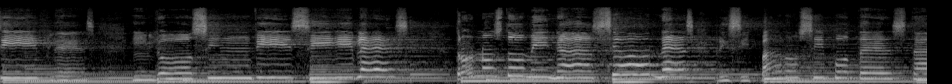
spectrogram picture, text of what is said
Y los invisibles, tronos, dominaciones, principados y potestades,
